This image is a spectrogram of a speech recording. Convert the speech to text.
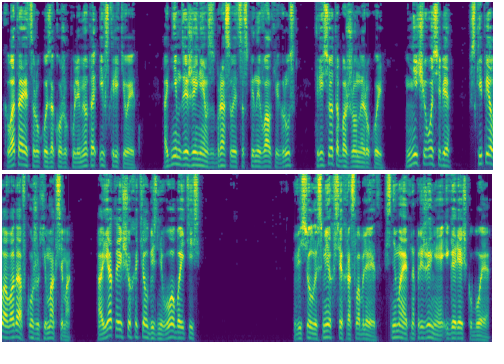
хватается рукой за кожух пулемета и вскрикивает. Одним движением сбрасывает со спины валки груз, трясет обожженной рукой. Ничего себе! Вскипела вода в кожухе Максима. А я-то еще хотел без него обойтись. Веселый смех всех расслабляет, снимает напряжение и горячку боя.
